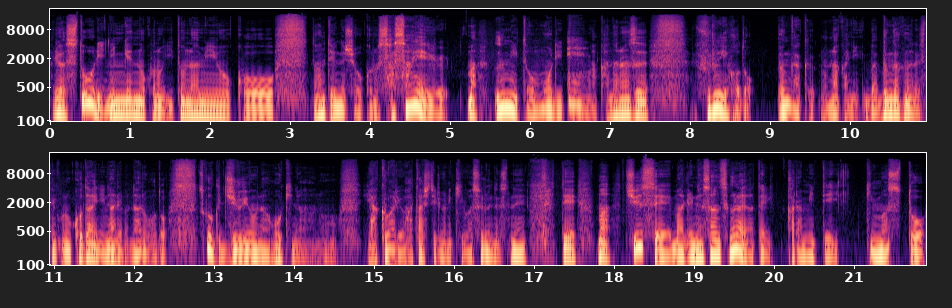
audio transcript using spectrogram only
あるいはストーリー人間のこの営みをこうなんて言うんでしょうこの支えるまあ、海と森というのは必ず古いほど文学の中に文学がですねこの古代になればなるほどすごく重要な大きなあの役割を果たしているような気はするんですね。でまあ中世、まあ、ルネサンスぐらいあたりから見ていきますと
